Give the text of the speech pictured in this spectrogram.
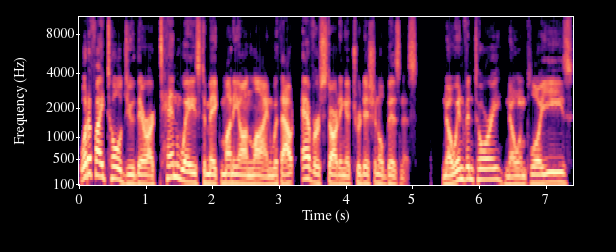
What if I told you there are 10 ways to make money online without ever starting a traditional business? No inventory, no employees,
